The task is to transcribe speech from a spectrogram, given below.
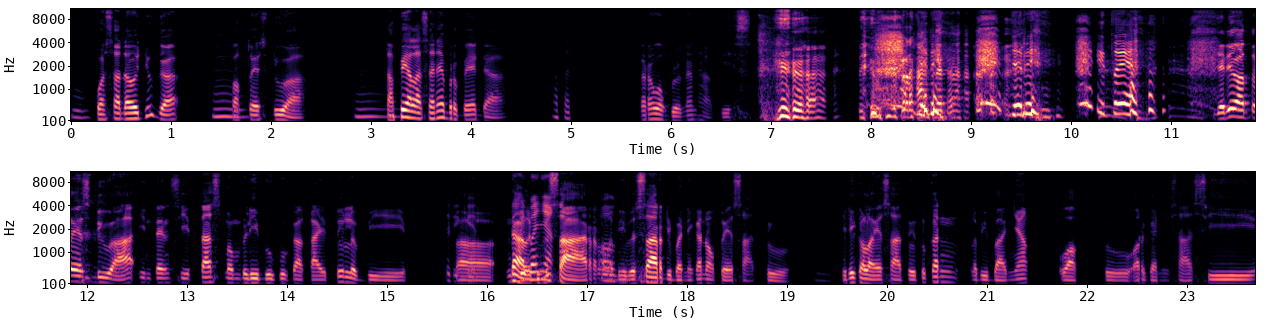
Mmm. puasa Daud juga Mmm. waktu S2. Mmm. Tapi alasannya berbeda. Apa tuh? Karena uang bulanan habis. Jadi jadi itu ya? Jadi waktu S2 intensitas membeli buku Kakak itu lebih, Sedikit? eee, enggak Lebih lebih banyak? besar Oh lebih gitu. besar dibandingkan waktu S1. Mmm. Jadi kalau S1 itu kan lebih banyak waktu organisasi,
